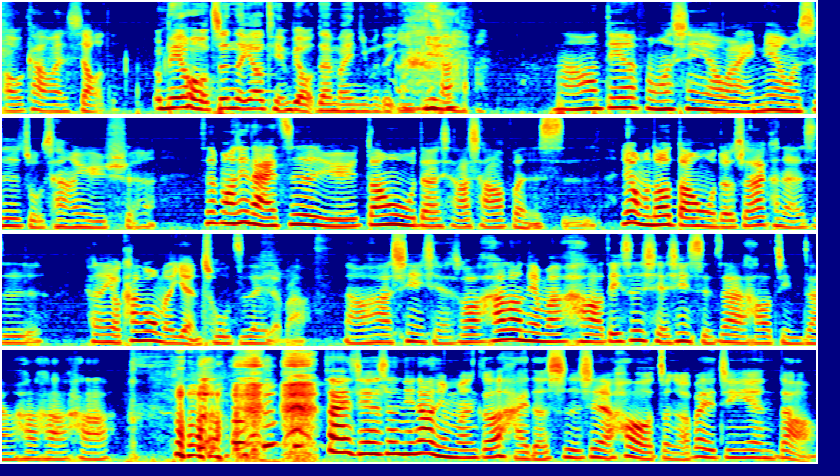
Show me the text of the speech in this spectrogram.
哦，我开玩笑的。呃没有，我真的要填表单买你们的 EP。然后第二封信由我来念，我是主唱玉璇。这封信来自于东吴的小小粉丝，因为我们都东吴的，所以他可能是可能有看过我们的演出之类的吧。然后他信写说：“Hello，你们好，第一次写信实在好紧张，哈哈哈 在街声听到你们歌《海的视线》后，整个被惊艳到，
